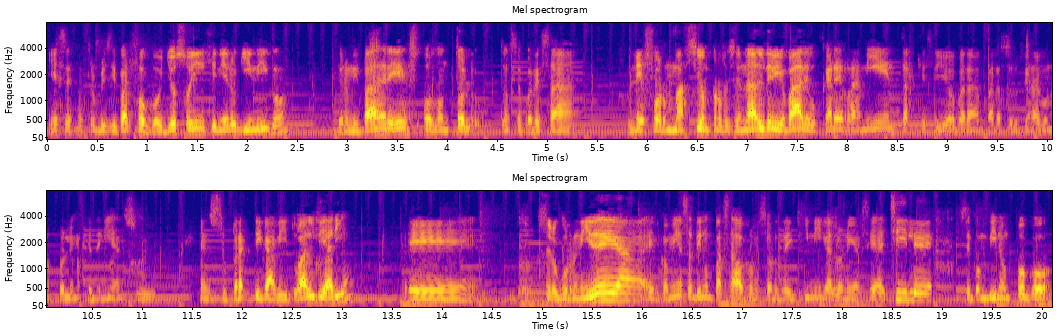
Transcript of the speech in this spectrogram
Y ese es nuestro principal foco. Yo soy ingeniero químico, pero mi padre es odontólogo. Entonces, por esa deformación profesional de mi padre, de buscar herramientas, qué sé yo, para, para solucionar algunos problemas que tenía en su, en su práctica habitual diaria, eh, se le ocurre una idea, él comienza, tiene un pasado profesor de química en la Universidad de Chile, se combina un poco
